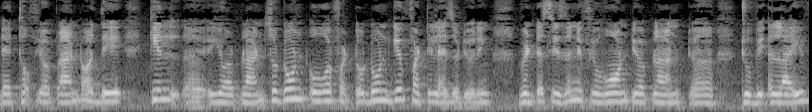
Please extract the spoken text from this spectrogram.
death of your plant or they kill your plant. So don't over fertilize don't give fertilizer during winter season if you want your plant to be alive.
